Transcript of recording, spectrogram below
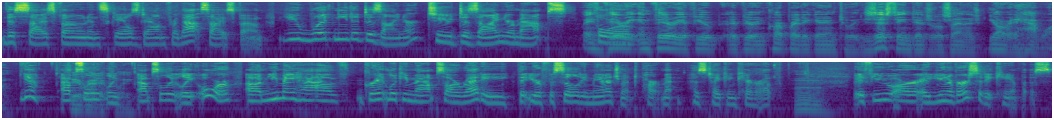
this size phone and scales down for that size phone. You would need a designer to design your maps In for. theory, in theory, if you're if you're incorporating it into existing digital signage, you already have one. Yeah, absolutely. Absolutely. Or um, you may have great looking maps already that your facility management department has taken care of. Hmm. If you are a university campus,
